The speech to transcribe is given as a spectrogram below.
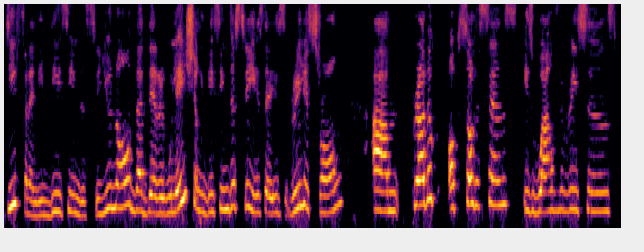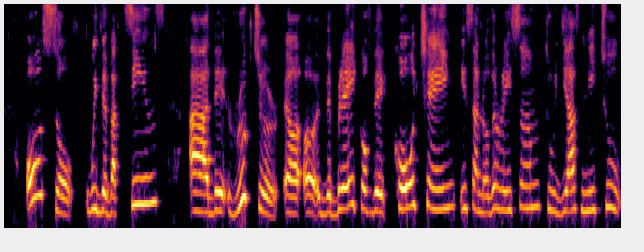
different in this industry. You know that the regulation in this industry is, is really strong. Um, product obsolescence is one of the reasons also with the vaccines, uh, the rupture, uh, uh, the break of the cold chain is another reason to just need to,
